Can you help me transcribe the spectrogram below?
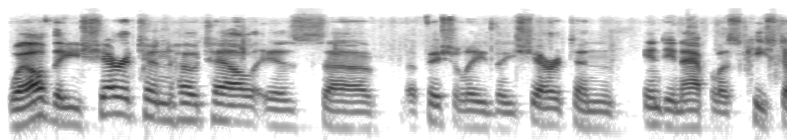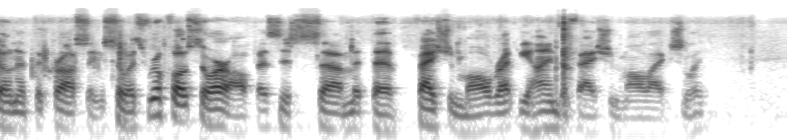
Well, the Sheraton Hotel is uh, officially the Sheraton Indianapolis Keystone at the Crossing. So it's real close to our office. It's um, at the Fashion Mall, right behind the Fashion Mall, actually.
